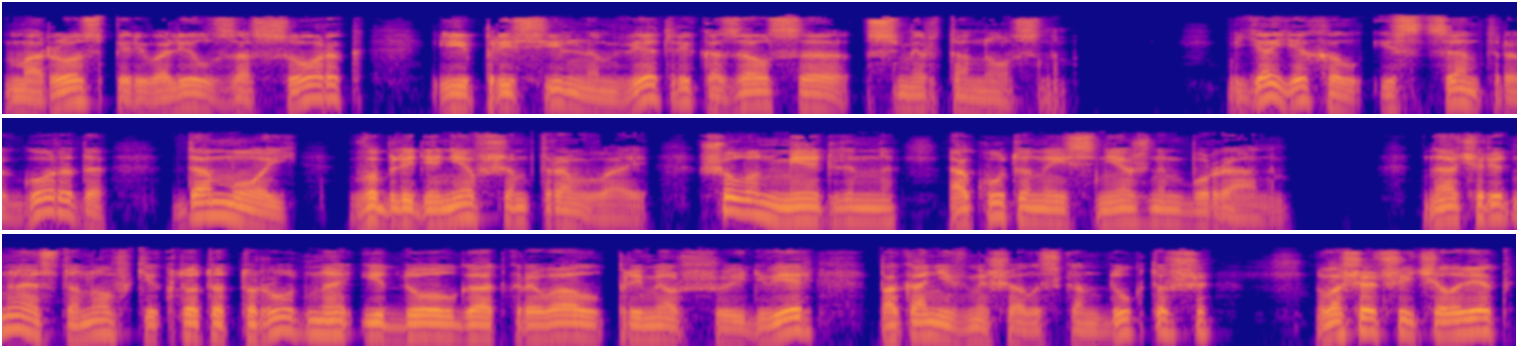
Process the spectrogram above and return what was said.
Мороз перевалил за сорок и при сильном ветре казался смертоносным. Я ехал из центра города домой в обледеневшем трамвае. Шел он медленно, окутанный снежным бураном. На очередной остановке кто-то трудно и долго открывал примерзшую дверь, пока не вмешалась кондукторша. Вошедший человек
